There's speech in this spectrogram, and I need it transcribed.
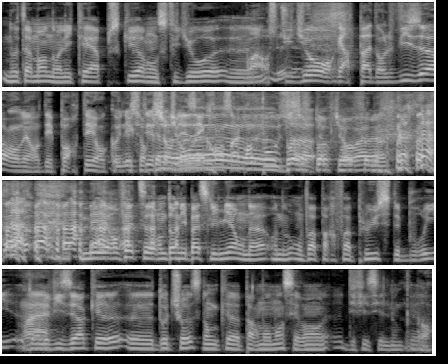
notamment dans les clés obscures en studio. euh, en studio, on regarde pas dans le viseur, on est en déporté, en connecté sur des one. écrans 50 pouces. Bof, bof, mais en fait, dans les basses lumières, on, a, on, on voit parfois plus de bruit dans Ouais. le viseur que euh, d'autres choses. Donc, euh, par moment, c'est vraiment difficile. Donc, euh, Bon,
